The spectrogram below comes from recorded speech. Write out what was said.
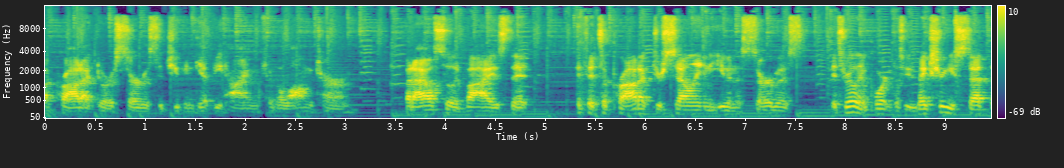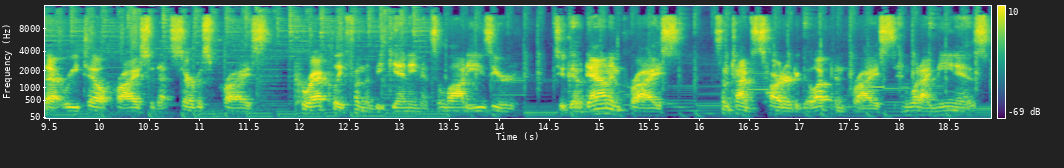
a product or a service that you can get behind for the long term. But I also advise that if it's a product you're selling, even a service, it's really important to make sure you set that retail price or that service price correctly from the beginning. It's a lot easier to go down in price. Sometimes it's harder to go up in price. And what I mean is,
